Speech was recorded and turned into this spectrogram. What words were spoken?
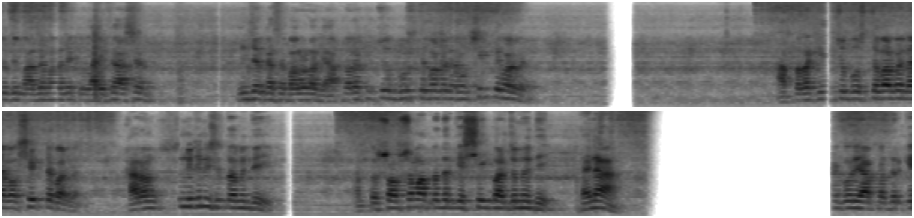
যদি মাঝে মাঝে লাইফে আসেন, নিজের কাছে ভালো লাগে। আপনারা কিছু বুঝতে পারবেন এবং শিখতে পারবেন। আপনারা কিছু বুঝতে পারবেন এবং শিখতে পারবেন। কারণ জিনিসই তো আমি দিই। আমি তো সবসময় আপনাদেরকে শিখবার জন্যই দিই, তাই না? করি আপনাদেরকে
